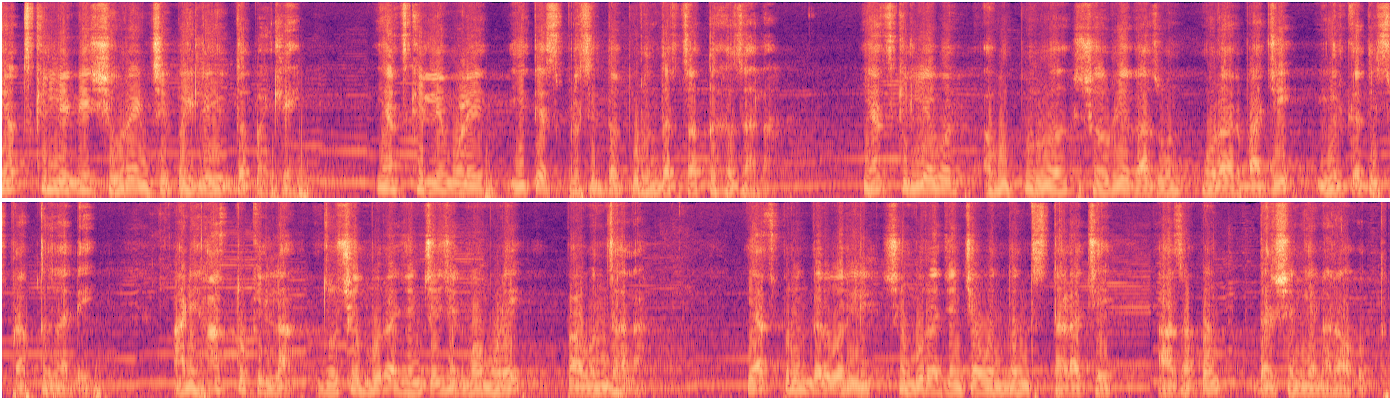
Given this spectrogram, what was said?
याच किल्ल्याने शिवरायांचे पहिले युद्ध पाहिले. याच किल्ल्यामुळे इतिहास प्रसिद्ध पुरंदरचा तह झाला. याच किल्ल्यावर अभूतपूर्व शौर्य गाजवून मुरारबाजी वीरगतीस प्राप्त झाले. आणि हाच तो किल्ला जो शंभूराजांच्या जन्मामुळे पावन झाला. याच पुरंदरवरील शंभूराजांच्या वंदन स्थळाचे आज आपण दर्शन घेणार आहोत.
